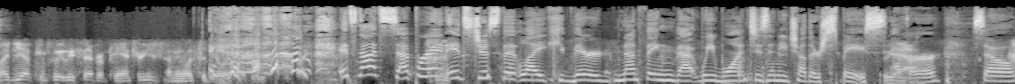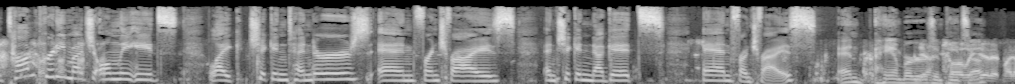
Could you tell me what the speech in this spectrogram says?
Like, do you have completely separate pantries? I mean, what's the deal with that? Like, It's not separate. It's just that like there nothing that we want is in each other's space Yeah. ever. So Tom pretty much only eats like chicken tenders and French fries and chicken nuggets and French fries. And hamburgers yeah, and totally pizza. get it. My,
